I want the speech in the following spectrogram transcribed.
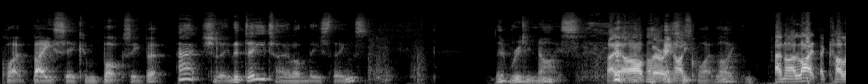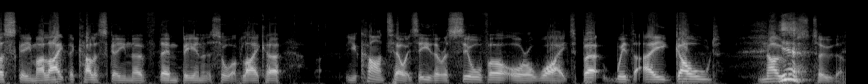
quite basic and boxy. But actually, the detail on these things, they're really nice. They are very I actually nice. quite like them. And I like the colour scheme. I like the colour scheme of them being sort of like a you can't tell. It's either a silver or a white, but with a gold nose Yeah. to them.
